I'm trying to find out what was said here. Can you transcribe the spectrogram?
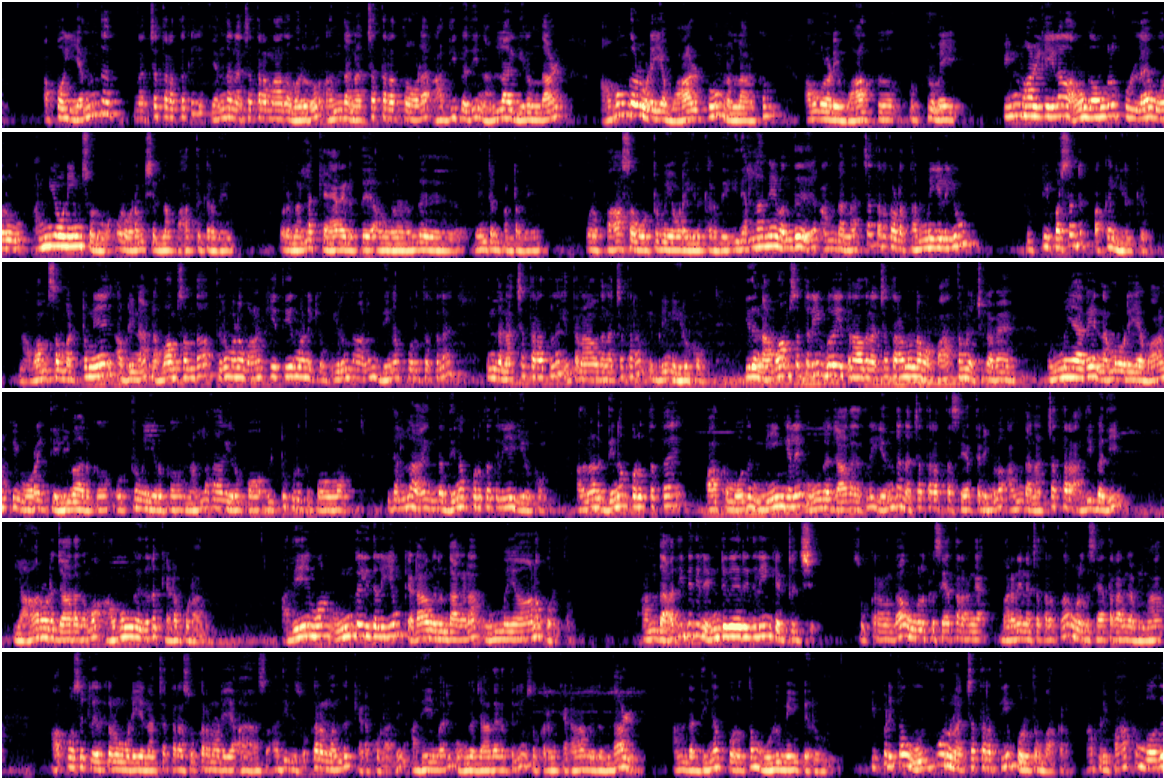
அப்போது எந்த நட்சத்திரத்துக்கு எந்த நட்சத்திரமாக வருதோ அந்த நட்சத்திரத்தோட அதிபதி நல்லா இருந்தால் அவங்களுடைய வாழ்க்கும் நல்லா இருக்கும். அவங்களுடைய வாக்கு ஒற்றுமை பின் வாழ்க்கையில் அவங்க அவங்களுக்குள்ள ஒரு அந்யோனியம் சொல்லுவோம். ஒரு உடம்பு சரியில்லை பார்த்துக்கிறது. ஒரு நல்ல கேர் எடுத்து அவங்கள வந்து மெயின்டைன் பண்ணுறது ஒரு பாச ஒற்றுமையோடு இருக்கிறது இது எல்லாமே வந்து அந்த நட்சத்திரத்தோட தன்மையிலையும் ஃபிஃப்டி பர்சன்ட்டுக்கு பக்கம் இருக்குது நவாம்சம் மட்டுமே அப்படின்னா நவாம்சம் தான் திருமண வாழ்க்கையை தீர்மானிக்கும். இருந்தாலும் தினப்பொருத்தத்தில் இந்த நட்சத்திரத்தில் இத்தனாவது நட்சத்திரம் இப்படின்னு இருக்கும். இது நவாம்சத்துலேயும் போய் இத்தனாவது நட்சத்திரம்னு நம்ம பார்த்தோம்னு வச்சுக்கோவேன். உண்மையாகவே நம்மளுடைய வாழ்க்கை முறை தெளிவாக இருக்கும் ஒற்றுமை இருக்கும் நல்லதாக இருப்போம் விட்டு கொடுத்து போவோம். இதெல்லாம் இந்த தினப்பொருத்தத்திலேயே இருக்கும். அதனால் தினப்பொருத்தத்தை பார்க்கும்போது நீங்களே உங்கள் ஜாதகத்தில் எந்த நட்சத்திரத்தை சேர்த்துறீங்களோ அந்த நட்சத்திர அதிபதி யாரோட ஜாதகமோ அவங்க இதில் கெடக்கூடாது. அதே போல் உங்கள் இதுலேயும் கெடாமல் இருந்தாங்கன்னா உண்மையான பொருத்தம். அந்த அதிபதி ரெண்டு பேர் இதுலேயும் கெட்டுருச்சு. சுக்கரனை தான் உங்களுக்கு சேர்த்துறாங்க. பரணி நட்சத்திரத்தை தான் உங்களுக்கு சேர்த்துறாங்க அப்படின்னா ஆப்போசிட்டில் இருக்கிறவங்களுடைய நட்சத்திர சுக்கரனுடைய அதி சுக்கரன் வந்து கெடக்கூடாது. அதே மாதிரி உங்கள் ஜாதகத்திலையும் சுக்கரன் கெடாமல் இருந்தால் அந்த தின பொருத்தம் முழுமை பெறும். இப்படித்தான் ஒவ்வொரு நட்சத்திரத்தையும் பொருத்தம் பார்க்கணும். அப்படி பார்க்கும்போது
